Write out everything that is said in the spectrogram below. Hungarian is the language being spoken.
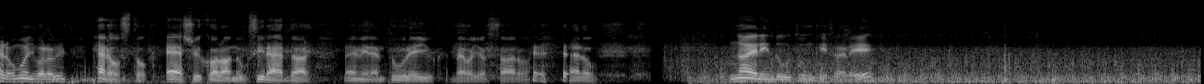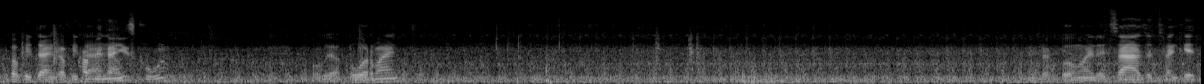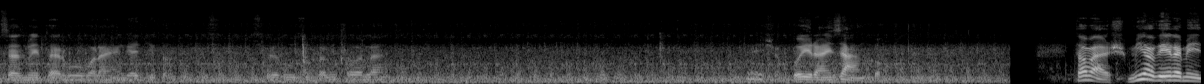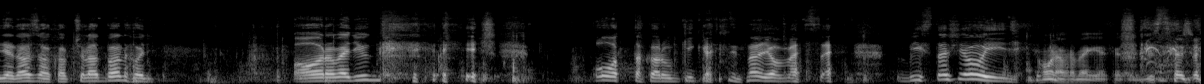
Hello, mondj valamit. Herosztok, első kalandunk Szilárddal, remélem túléljük, be vagyok szarva. Hello. Na, elindultunk kifelé. Kapitány, kapitány. Kapitány is cool. Fogja a kormányt. És akkor majd egy 150-200 méter múlva leengedjük, és fölhúzzuk a vitorlát. És akkor irány Zánka. Tamás, mi a véleményed azzal kapcsolatban, hogy arra megyünk, és ott akarunk kikötni nagyon messze. Biztos jó így? Holnapra megérkezünk biztos.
